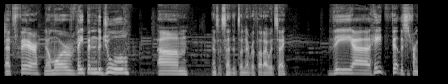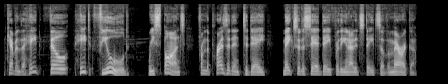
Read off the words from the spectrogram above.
That's fair. No more vaping the Juul. Um, that's a sentence I never thought I would say. The uh, hate fi- this is from Kevin. The hate fill hate fueled response from the president today makes it a sad day for the United States of America.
